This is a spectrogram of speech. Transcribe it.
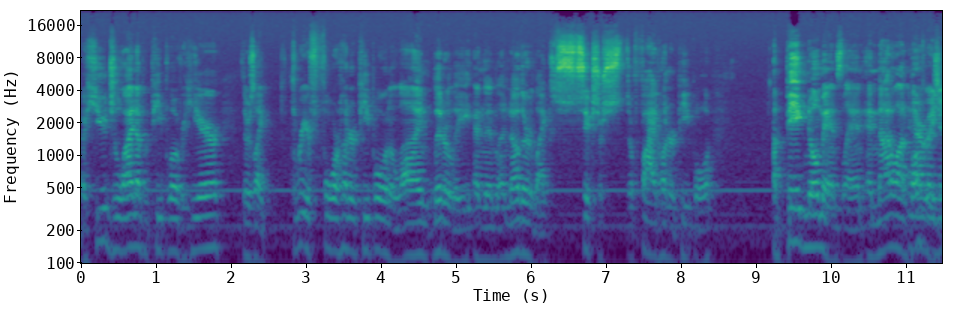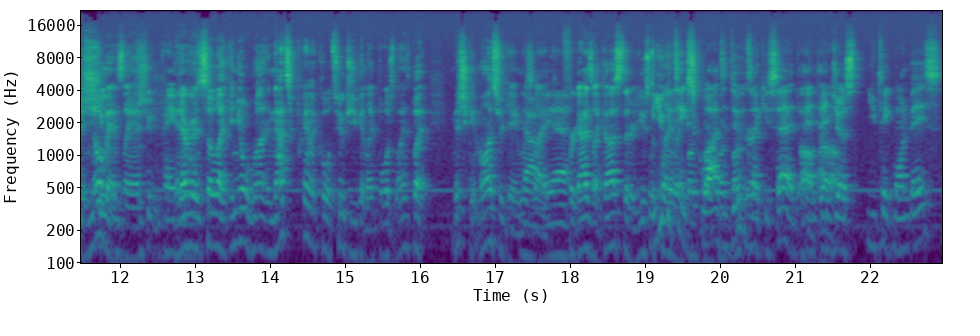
a huge lineup of people over here. There's like three or four hundred people in a line, literally, and then another like six or five hundred people. A big no man's land and not a lot of bunkers in no man's land. shooting. And everyone so like and you'll run and that's kind of cool too because you can like bulge lines. But Michigan Monster Game was like yeah. for guys like us that are used Well, to you playing can take bunker, squads of dudes, bunker. like you said, Oh, and, and just you take one base,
